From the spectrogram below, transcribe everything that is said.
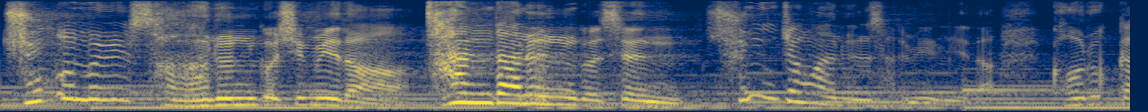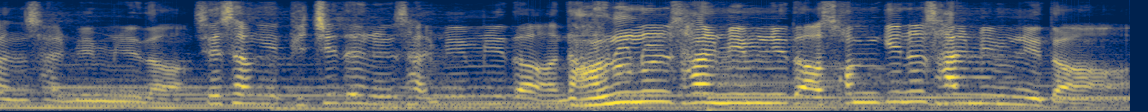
죽음을 사는 것입니다. 산다는 것은 순종하는 삶입니다. 거룩한 삶입니다. 세상에 빛이 되는 삶입니다. 나누는 삶입니다. 섬기는 삶입니다.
